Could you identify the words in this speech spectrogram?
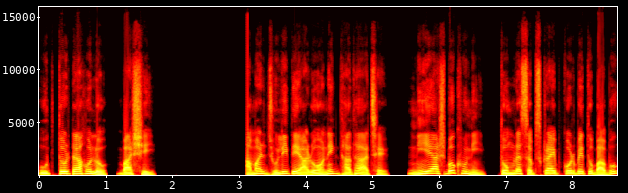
উত্তরটা হল, বাঁশি। আমার ঝুলিতে আরও অনেক ধাঁধা আছে। নিয়ে আসব খুনি। তোমরা সাবস্ক্রাইব করবে তো বাবু?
